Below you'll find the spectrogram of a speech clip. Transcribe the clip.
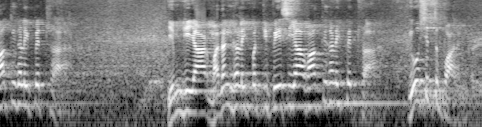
வாக்குகளை பெற்றார். எம்ஜிஆர் மதங்களை பற்றி பேசியா வாக்குகளை பெற்றார். யோசித்து பாருங்கள்.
